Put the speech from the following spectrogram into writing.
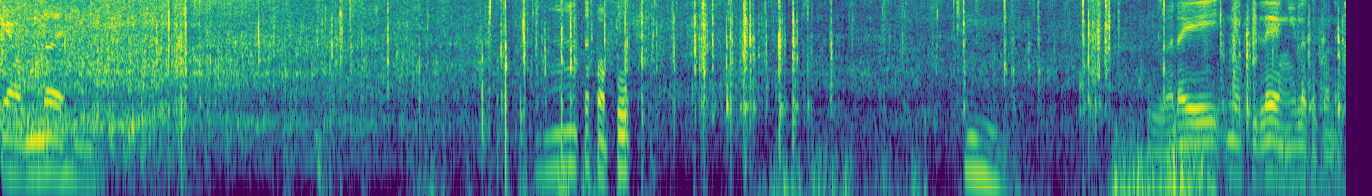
แก้วมันเลยอ่าจะปะปุ๊บอืมเหลือได้แนวกินแรงอย่างนี้แหละทุกคนเลย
